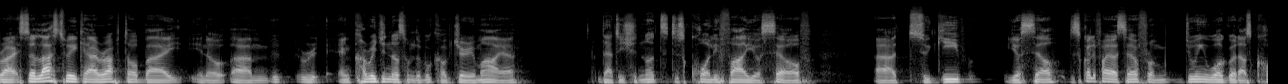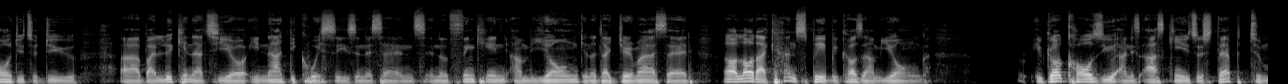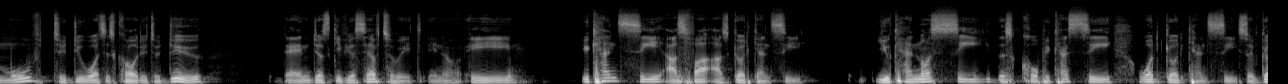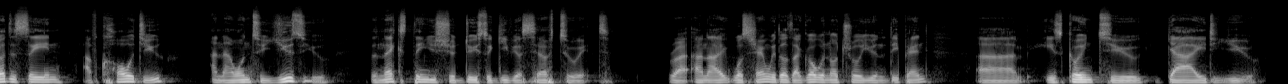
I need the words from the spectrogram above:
Right. So last week I wrapped up by you know um, re- encouraging us from the book of Jeremiah that you should not disqualify yourself uh, to give yourself disqualify yourself from doing what God has called you to do uh, by looking at your inadequacies in a sense, you know, thinking I'm young, you know, like Jeremiah said, "Oh Lord, I can't speak because I'm young." If God calls you and is asking you to step, to move, to do what He's called you to do, then just give yourself to it. You know, a, you can't see as far as God can see. You cannot see the scope. You can't see what God can see. So if God is saying, I've called you and I want to use you, the next thing you should do is to give yourself to it. Right. And I was sharing with us that God will not throw you in the deep end. Um, he's going to guide you.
